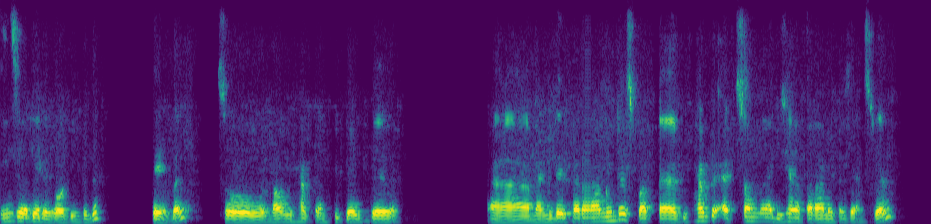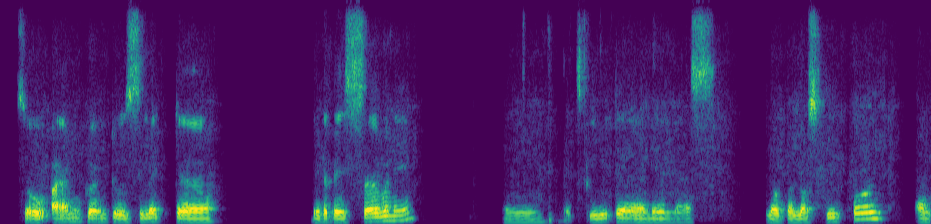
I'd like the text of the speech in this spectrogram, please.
inserting according to the table. So now we have configured the uh, mandatory parameters but uh, we have to add some additional parameters as well. So i am going to select uh, database server name um, let's give it a name as localhost default and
